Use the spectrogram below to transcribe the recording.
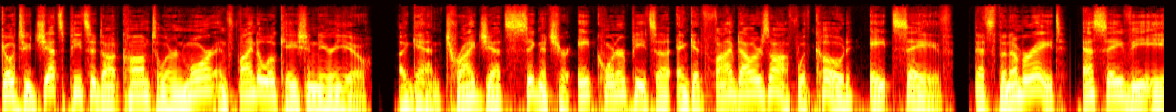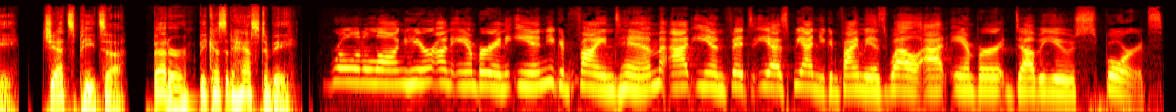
Go to jetspizza.com to learn more and find a location near you. Again, try Jet's signature eight corner pizza and get $5 off with code 8SAVE. That's the number eight, S A V E. Jet's Pizza. Better because it has to be. Rolling along here on Amber and Ian. You can find him at Ian Fitz ESPN. You can find me as well at Amber W Sports.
